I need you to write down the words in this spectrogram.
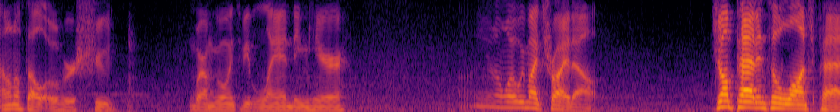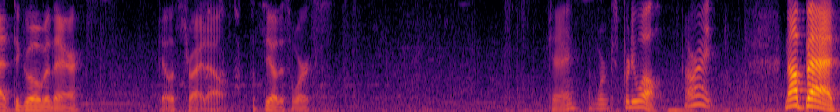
I don't know if that'll overshoot where I'm going to be landing here. Uh, you know what? We might try it out. Jump pad into the launch pad to go over there. Okay, let's try it out. Let's see how this works. Okay, works pretty well. All right. Not bad.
